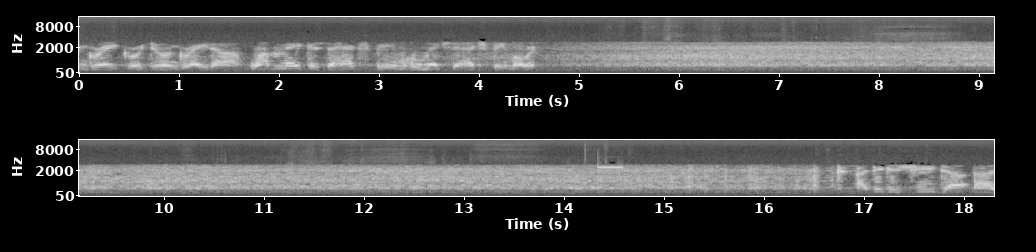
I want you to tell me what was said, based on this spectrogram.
doing great. Doing great. Uh, what make is the hex beam? Who makes the hex beam? Over. I think it's G, uh,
